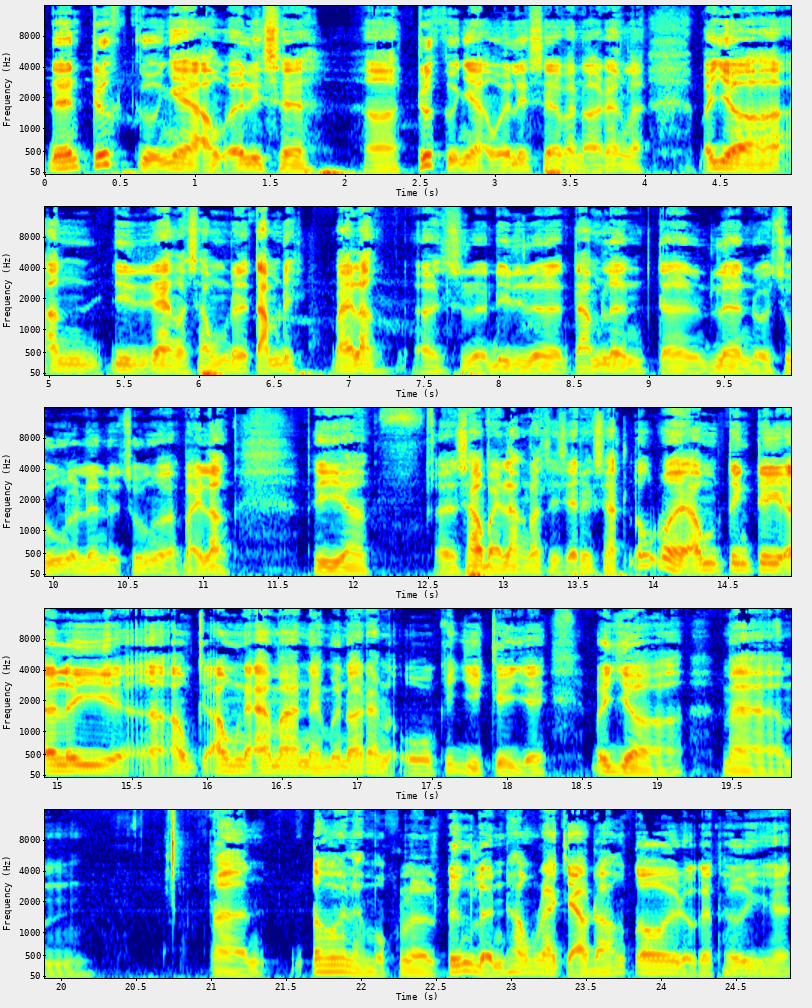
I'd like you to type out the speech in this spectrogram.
Đến trước cửa nhà ông Elise. À, trước cửa nhà ông Elise và nói rằng là bây giờ anh đi ra ngoài sông để tắm đi bảy lần. À, đi, đi tắm lên lên rồi xuống rồi lên rồi xuống rồi bảy lần. Thì à, sau bảy lần đó thì sẽ được sạch. Lúc này ông tiên tri Eli ông cái ông Naaman này mới nói rằng là ồ cái gì kỳ vậy? Bây giờ mà à, tôi là một tướng lĩnh không ra chào đón tôi rồi cái thứ gì hết.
